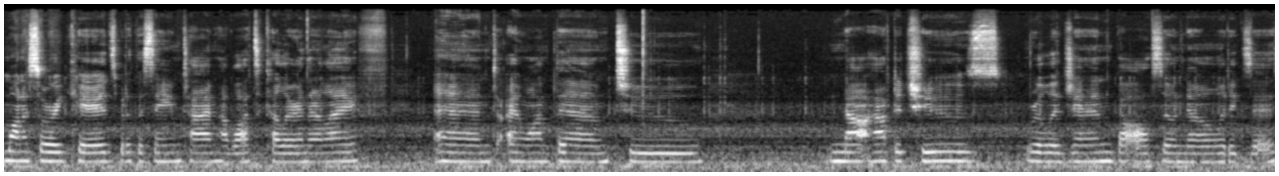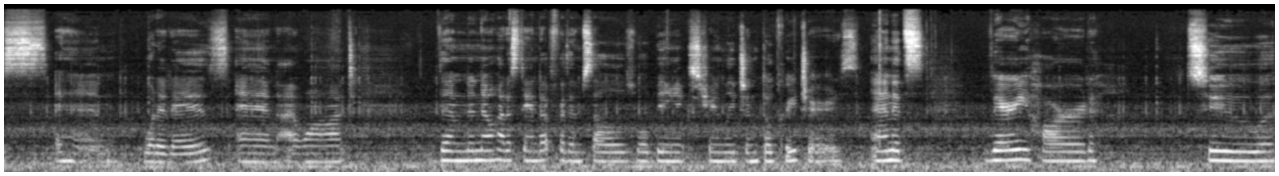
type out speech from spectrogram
Montessori kids, but at the same time have lots of color in their life. And I want them to not have to choose religion, but also know it exists and what it is. And I want them to know how to stand up for themselves while being extremely gentle creatures. And it's very hard to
